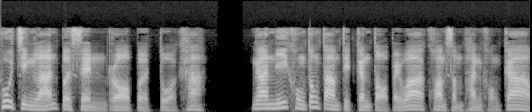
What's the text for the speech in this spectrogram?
คู่จริงล้านเปอร์เซ็นต์รอเปิดตัวค่ะ งานนี้คงต้องตามติดกันต่อไปว่าความสัมพันธ์ของก้าว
